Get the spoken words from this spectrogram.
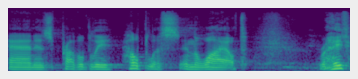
and is probably helpless in the wild, right?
